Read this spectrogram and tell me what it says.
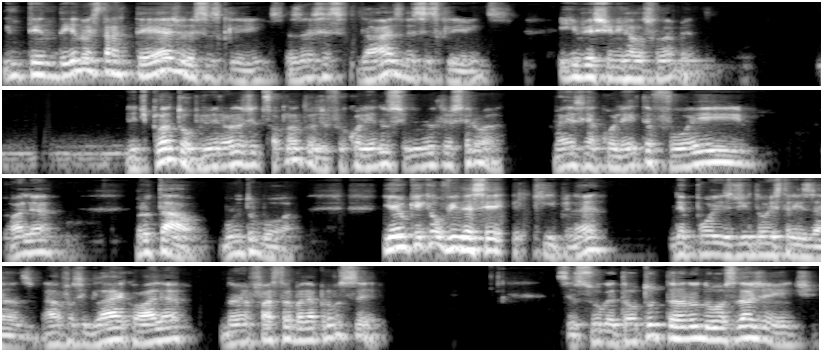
entendendo a estratégia desses clientes, as necessidades desses clientes e investindo em relacionamento. A gente plantou. O primeiro ano a gente só plantou, já foi colhendo o segundo e o terceiro ano. Mas a colheita foi, olha, brutal, muito boa. E aí o que, que eu vi dessa equipe, né? Depois de dois, três anos. Ela falou assim, Glaico, olha, não é fácil trabalhar para você. Você suga até o tutano do osso da gente.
